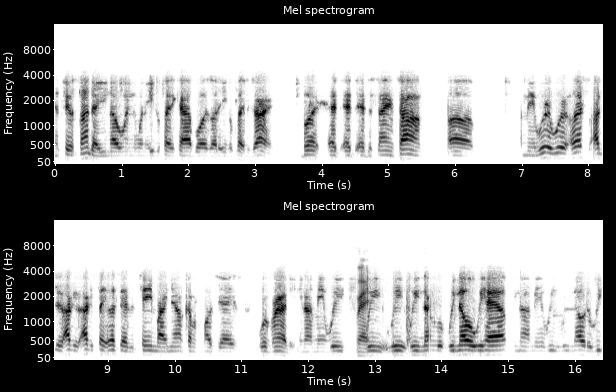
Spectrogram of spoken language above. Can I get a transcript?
until Sunday, you know, when when the Eagles play the Cowboys or the Eagles play the Giants. But at at, at the same time, uh, I mean, we're we're us. I just I can I can say us as a team right now, coming from OTAs, we're grounded. You know what I mean? We Right. we we we know we know what we have. You know what I mean? We we know that we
